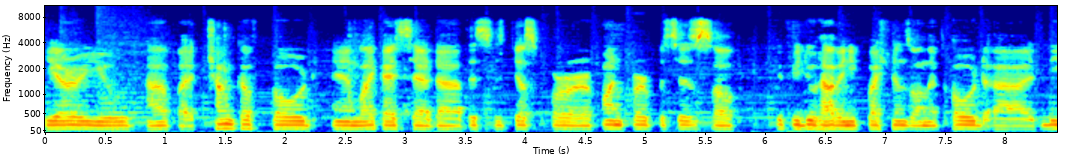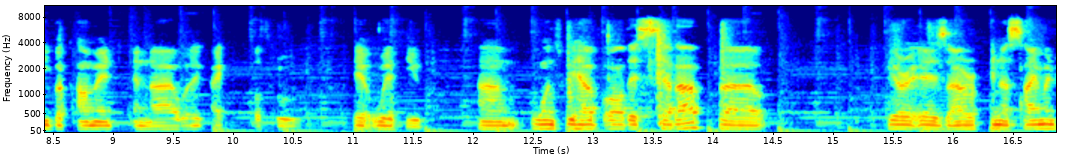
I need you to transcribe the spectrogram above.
here you have a chunk of code. And like I said, uh, this is just for fun purposes. So if you do have any questions on the code, uh, leave a comment, and I will I can go through it with you. Um, once we have all this set up, uh, here is our pin assignment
